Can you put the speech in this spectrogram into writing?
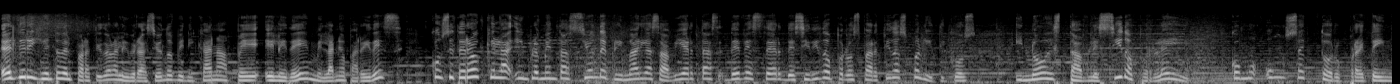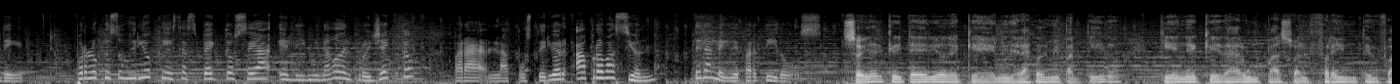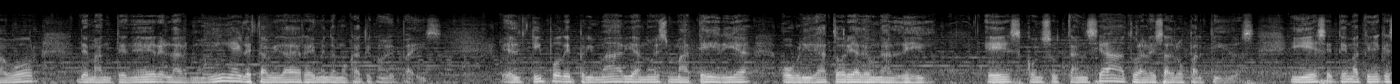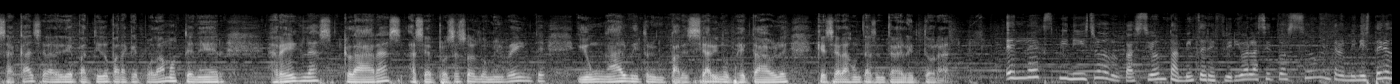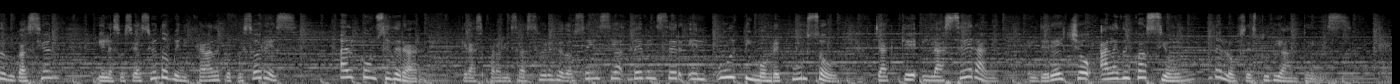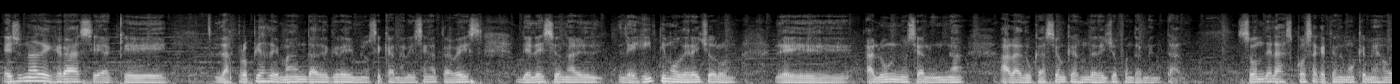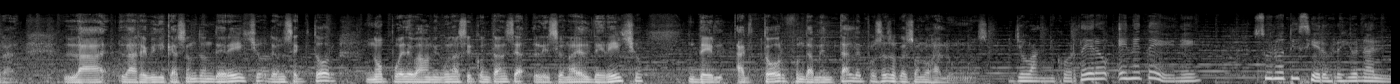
El dirigente del Partido de la Liberación Dominicana PLD, Melanio Paredes, consideró que la implementación de primarias abiertas debe ser decidido por los partidos políticos y no establecido por ley, como un sector pretende, por lo que sugirió que este aspecto sea eliminado del proyecto para la posterior aprobación de la ley de partidos. Soy del criterio de que el liderazgo de mi partido tiene que dar un paso al frente en favor de mantener la armonía y la estabilidad del régimen democrático en el país. El tipo de primaria no es materia obligatoria de una ley, es consustanciada naturaleza de los partidos. Y ese tema tiene que sacarse la ley de partido para que podamos tener reglas claras hacia el proceso del 2020 y un árbitro imparcial inobjetable que sea la Junta Central Electoral. El ex ministro de Educación también se refirió a la situación entre el Ministerio de Educación y la Asociación Dominicana de Profesores, al considerar que las paralizaciones de docencia deben ser el último recurso, ya que laceran el derecho a la educación de los estudiantes. Es una desgracia que las propias demandas del gremio se canalicen a través de lesionar el legítimo derecho de alumnos y alumnas a la educación, que es un derecho fundamental son de las cosas que tenemos que mejorar. La, reivindicación de un derecho, de un sector, no puede bajo ninguna circunstancia lesionar el derecho del actor fundamental del proceso que son los alumnos. Giovanni Cordero, NTN, su noticiero regional.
